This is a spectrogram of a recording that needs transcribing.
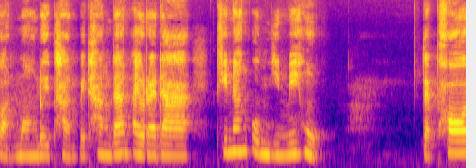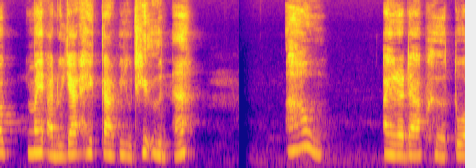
ก่อนมองเลยผ่านไปทางด้านไอราดาที่นั่งอมยิ้มไม่หุบ แต่พ่อไม่อนุญาตให้การไปอยู่ที่อื่นนะ อ้าว ไอราดาเผลอตัว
